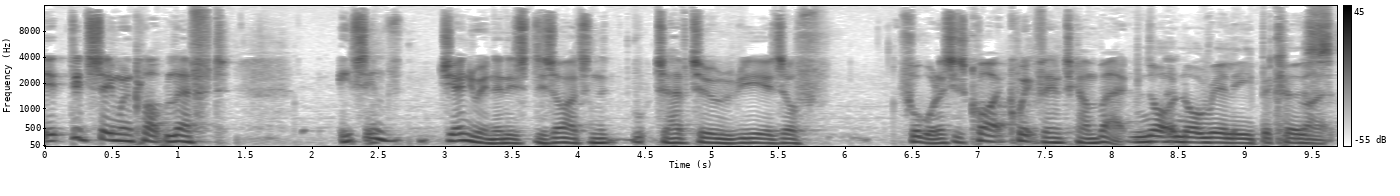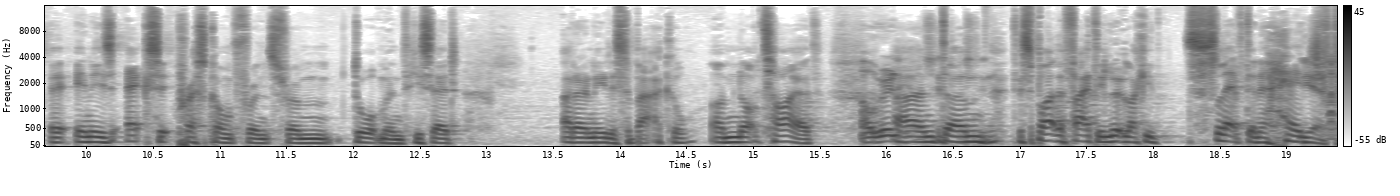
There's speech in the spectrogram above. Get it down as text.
it did seem when Klopp left, he seemed genuine in his desire to to have two years off football. This is quite quick for him to come back. Not, not really, because in his exit press conference from Dortmund, he said, I don't need a sabbatical. I'm not tired. Oh, really? And um, despite the fact he looked like he slept in a hedge Yeah. for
